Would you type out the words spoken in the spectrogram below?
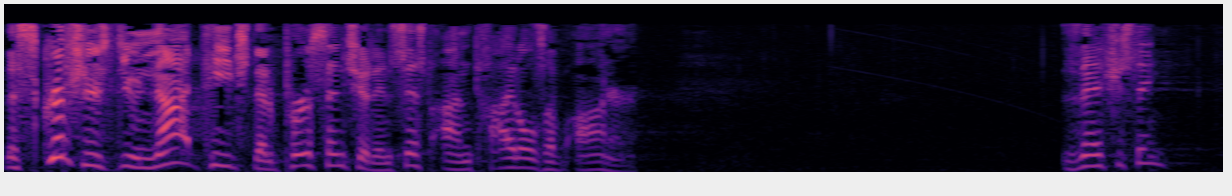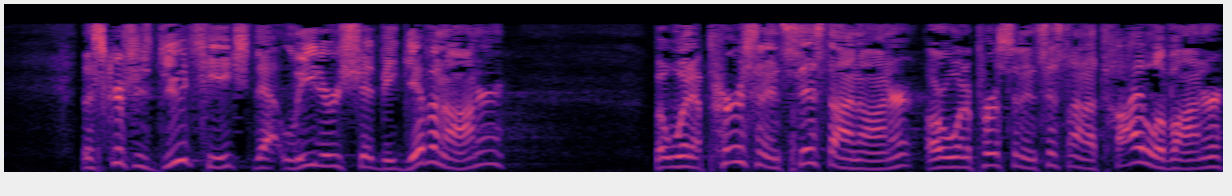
The scriptures do not teach that a person should insist on titles of honor. Isn't that interesting? The scriptures do teach that leaders should be given honor, but when a person insists on honor, or when a person insists on a title of honor,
